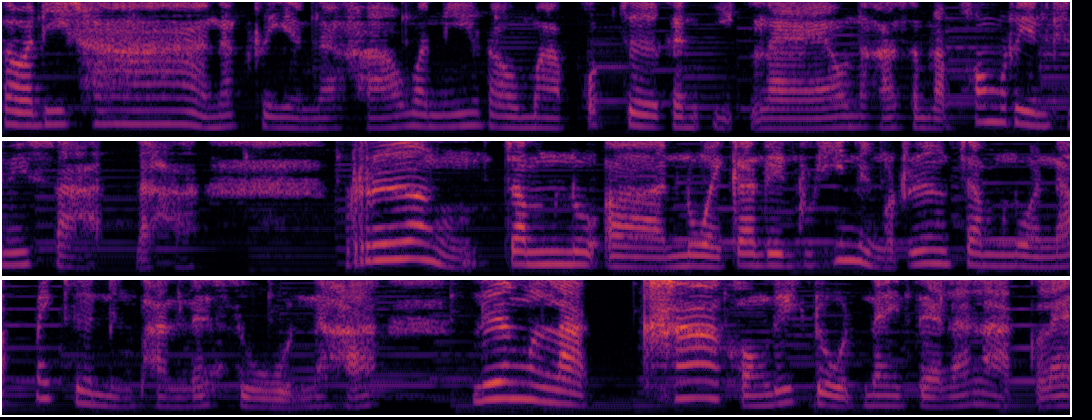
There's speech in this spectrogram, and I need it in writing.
สวัสดีค่ะ นักเรียนนะคะ วันนี้เรามาพบเจอกันอีกแล้วนะคะสำหรับห้องเรียนคณิตศาสตร์นะคะ เรื่องจำนวนหน่วยการเรียนรู้ที่ 1 เรื่องจำนวนนับไม่เกิน 1,000 และศูนย์นะคะ เรื่องหลักค่าของเลขโดดในแต่ละหลักและ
